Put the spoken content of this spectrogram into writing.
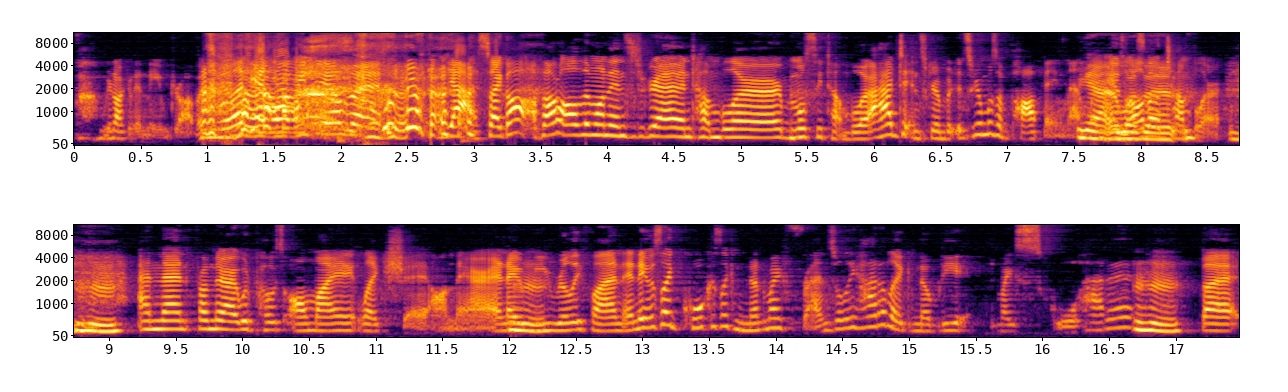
we're not gonna name drop. I feel like I want me to, but yeah. So I got I found all of them on Instagram and Tumblr, mostly Tumblr. I had to Instagram, but Instagram wasn't popping then. Yeah, Like, it it was all about wasn't. Tumblr. Mhm. And then from there, I would post all my like shit on there, and it would Mm-hmm. be really fun. And it was like cool because like none of my friends really had it. Like nobody in my school had it, Mhm. but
